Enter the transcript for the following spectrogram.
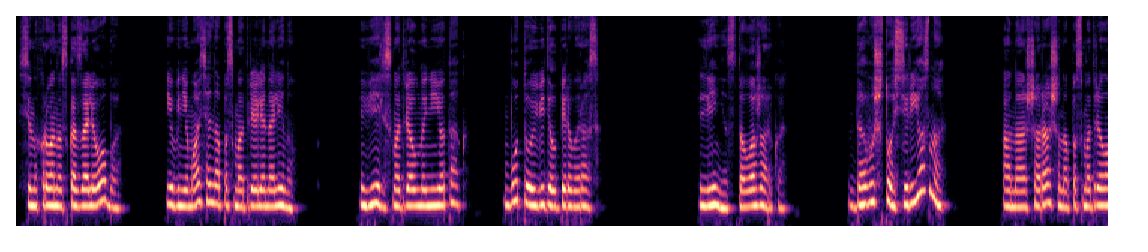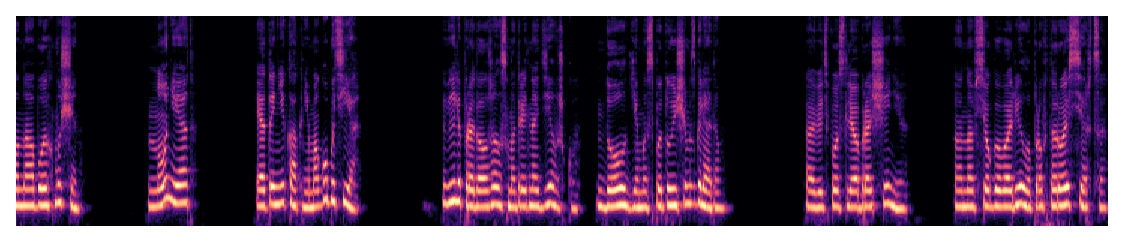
Синхронно сказали оба и внимательно посмотрели на Лину. Виль смотрел на нее так, будто увидел первый раз. Лине стало жарко. «Да вы что, серьезно?» Она ошарашенно посмотрела на обоих мужчин. «Ну нет, это никак не могу быть я». Вилли продолжал смотреть на девушку долгим испытующим взглядом. А ведь после обращения она все говорила про второе сердце.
